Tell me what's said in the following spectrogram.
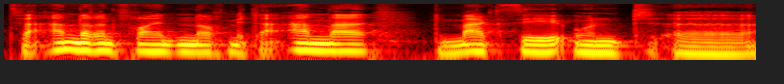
zwei anderen Freunden noch, mit der Anna, dem Maxi und äh,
